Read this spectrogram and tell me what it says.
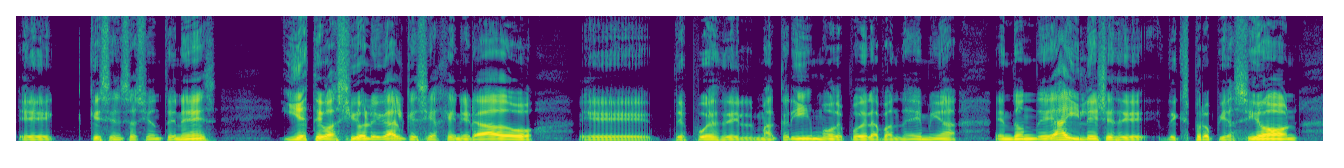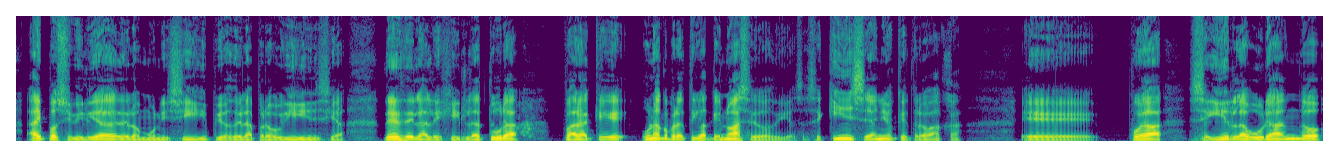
eh, ¿qué sensación tenés? Y este vacío legal que se ha generado eh, después del macrismo, después de la pandemia, en donde hay leyes de, expropiación, hay posibilidades de los municipios, de la provincia, desde la legislatura, para que una cooperativa que no hace dos días, hace 15 años que trabaja, eh, pueda seguir laburando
